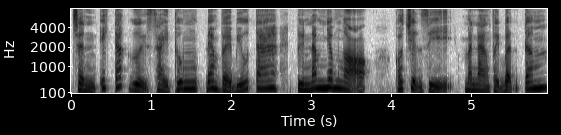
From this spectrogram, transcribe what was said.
Trần Ích Tắc gửi sài thung đem về biếu ta từ năm nhâm ngọ. Có chuyện gì mà nàng phải bận tâm?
